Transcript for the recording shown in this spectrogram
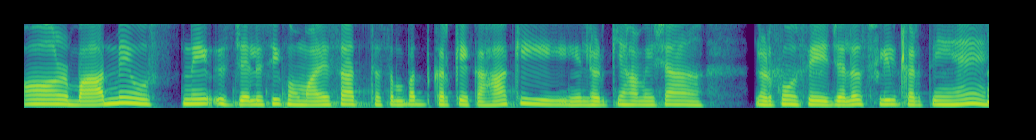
और बाद में उसने इस जेलसी को हमारे साथ संबद्ध करके कहा कि लड़कियाँ हमेशा लड़कों से जलस फील करती हैं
